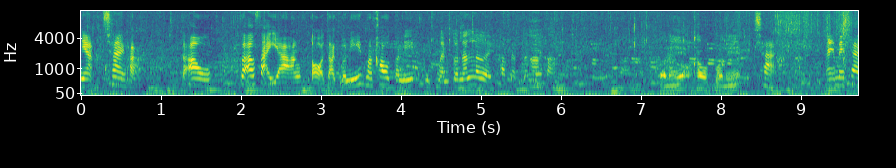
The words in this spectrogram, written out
เนี่ยใช่ค่ะ ก็เอาก็เอาสายยางต่อจากตัวนี้มาเข้าตัวนี้เหมือนตัวนั้นเลยทำแบบนั้นเลยค่ะ ตอนนี้เข้าตัวนี้ใช่ไม่ไม่ใช่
